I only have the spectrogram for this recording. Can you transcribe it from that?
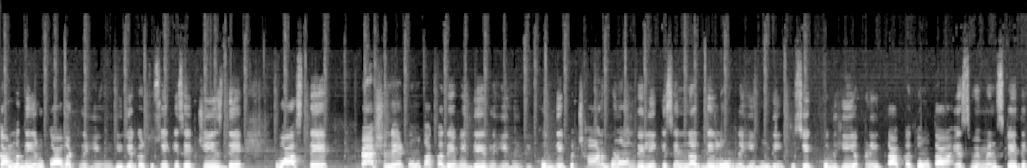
ਕੰਮ ਦੀ ਰੁਕਾਵਟ ਨਹੀਂ ਹੁੰਦੀ। ਜੇਕਰ ਤੁਸੀਂ ਕਿਸੇ ਚੀਜ਼ ਦੇ ਵਾਸਤੇ ਪੈਸ਼ਨੇਟ ਹੋ ਤਾਂ ਕਦੇ ਵੀ ਦੇਰ ਨਹੀਂ ਹੁੰਦੀ। ਖੁਦ ਦੀ ਪਛਾਣ ਬਣਾਉਣ ਦੇ ਲਈ ਕਿਸੇ ਨਰ ਦੀ ਲੋੜ ਨਹੀਂ ਹੁੰਦੀ। ਤੁਸੀਂ ਖੁਦ ਹੀ ਆਪਣੀ ਤਾਕਤ ਹੋ ਤਾਂ ਇਸ ਔਮਨਸ ਡੇ ਤੇ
